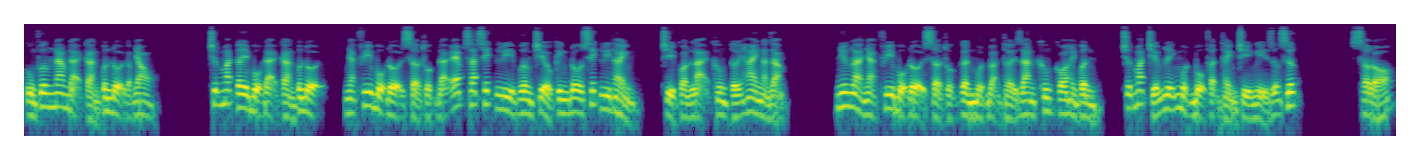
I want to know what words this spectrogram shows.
cùng phương nam đại cản quân đội gặp nhau. Trước mắt tây bộ đại cản quân đội, nhạc phi bộ đội sở thuộc đã ép sát xích ly vương triều kinh đô xích ly thành, chỉ còn lại không tới hai ngàn dặm. Nhưng là nhạc phi bộ đội sở thuộc gần một đoạn thời gian không có hành quân, trước mắt chiếm lĩnh một bộ phận thành trì nghỉ dưỡng sức. Sau đó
